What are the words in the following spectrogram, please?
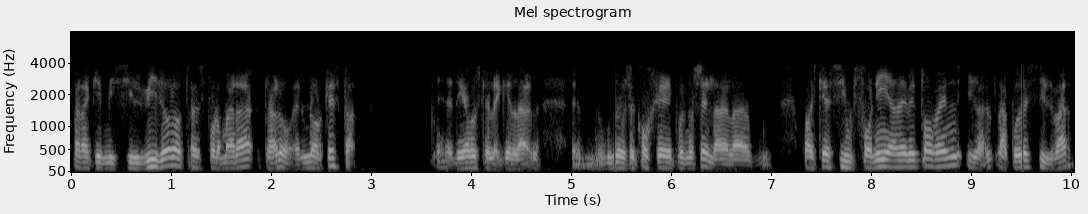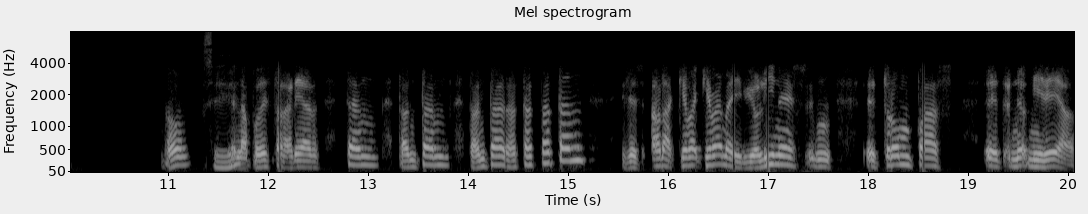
para que mi silbido lo transformara, claro, en una orquesta. Eh, digamos que, que la- uno se coge, pues no sé, la, la- cualquier sinfonía de Beethoven y la, la puedes silbar, ¿no? Sí. Eh, La puedes tararear tan, tan, tan, tan, tara, ta, ta, tan. Dices, ahora, ¿qué, va- qué van ahí? ¿Violines, mm, eh, trompas? Eh, no, ni idea,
